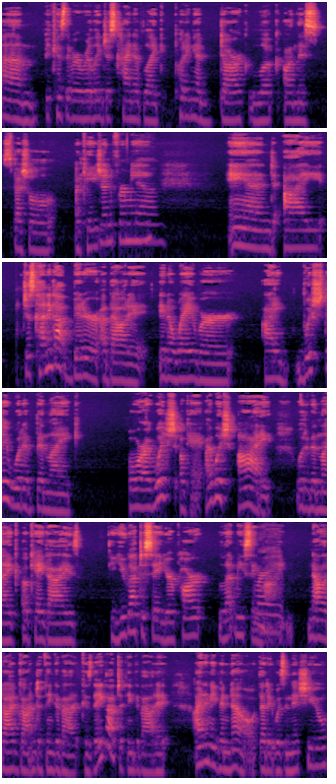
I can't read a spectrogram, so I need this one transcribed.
Right. um, because they were really just kind of like putting a dark look on this special occasion for me. Yeah. And I just kind of got bitter about it in a way where I wish they would have been like, or I wish, okay, I wish I would have been like, okay, guys, you got to say your part. Let me say Right. mine. Now that I've gotten to think about it, because they got to think about it, I didn't even know that it was an issue.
